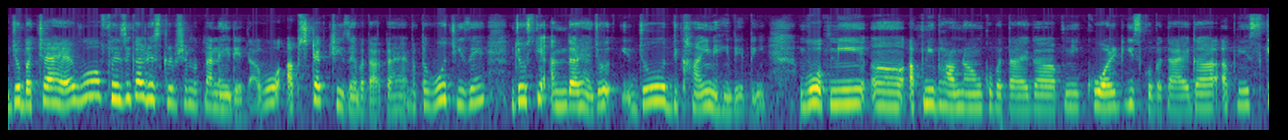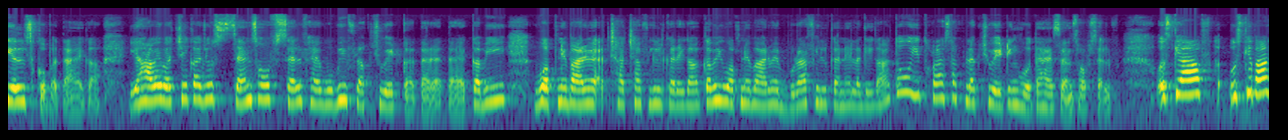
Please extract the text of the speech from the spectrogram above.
जो बच्चा है वो फ़िज़िकल डिस्क्रिप्शन उतना नहीं देता। वो अब्स्ट्रैक्ट चीज़ें बताता है। मतलब वो चीज़ें जो उसके अंदर हैं जो जो दिखाई नहीं देती। वो अपनी आ, अपनी भावनाओं को बताएगा अपनी क्वालिटीज़ को बताएगा अपनी स्किल्स को बताएगा। यहाँ पे बच्चे का जो सेंस ऑफ़ सेल्फ है, वो भी फ्लक्चुएट करता रहता है। कभी वो अपने बारे में अच्छा अच्छा फील करेगा, कभी वो अपने बारे में बुरा फील करने लगेगा तो ये थोड़ा सा फ्लक्चुएटिंग होता है सेंस ऑफ़ सेल्फ उसके आप, उसके बाद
